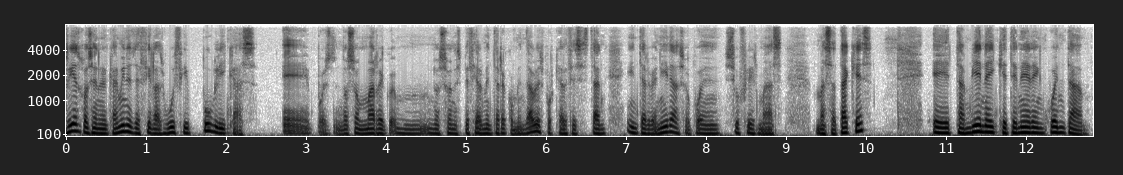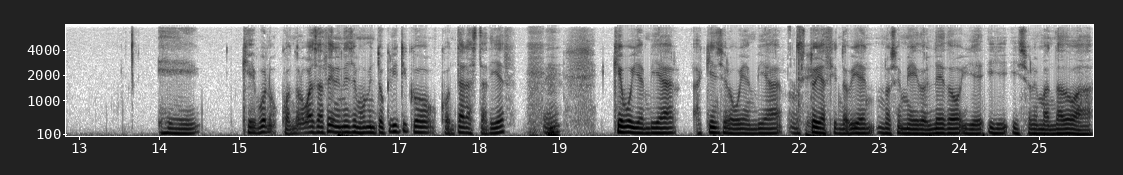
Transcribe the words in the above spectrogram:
riesgos en el camino, es decir, las wifi públicas eh, pues no son más no son especialmente recomendables porque a veces están intervenidas o pueden sufrir más, más ataques. Eh, también hay que tener en cuenta eh, que bueno, cuando lo vas a hacer en ese momento crítico, contar hasta 10. ¿Qué voy a enviar? ¿A quién se lo voy a enviar? ¿Lo sí. estoy haciendo bien? ¿No se me ha ido el dedo? Y, y, y se lo he mandado a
